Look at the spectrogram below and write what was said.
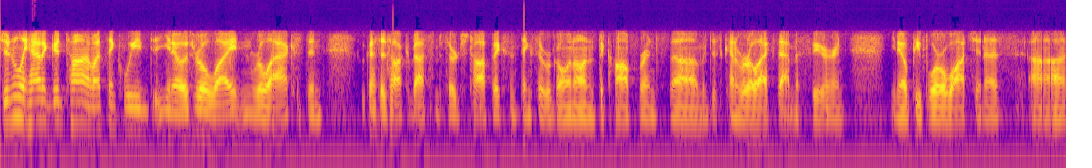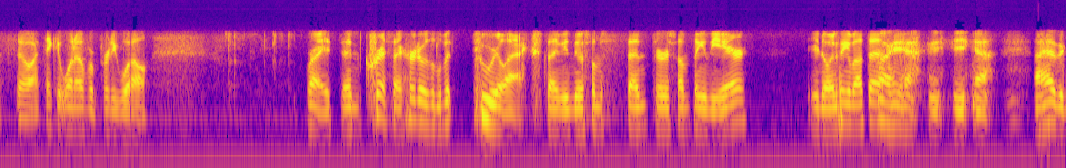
generally had a good time. I think we, you know, it was real light and relaxed, and we got to talk about some search topics and things that were going on at the conference, um, and just kind of a relaxed atmosphere, and you know, people were watching us. Uh, so I think it went over pretty well. Right. And Chris, I heard it was a little bit too relaxed. I mean, there was some scent or something in the air. You know anything about that? Oh yeah, yeah. I had to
